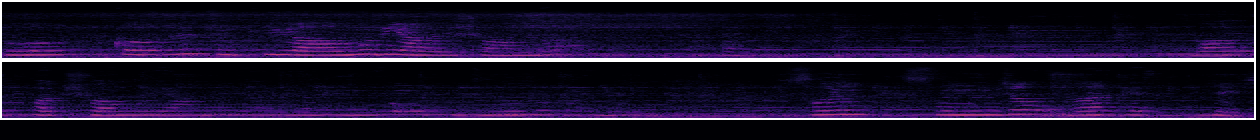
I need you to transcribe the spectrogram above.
bulanıklık olabilir çünkü yağmur yağıyor şu anda. Evet. Bak, bak şu anda yağmur yağıyor. Son, sonuncu gitmiş.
